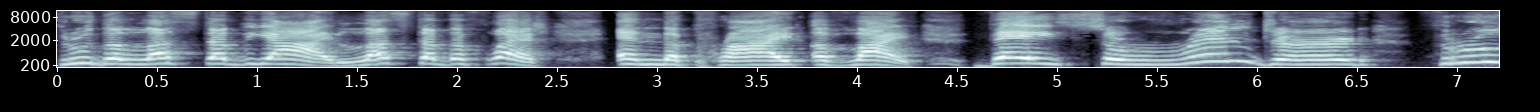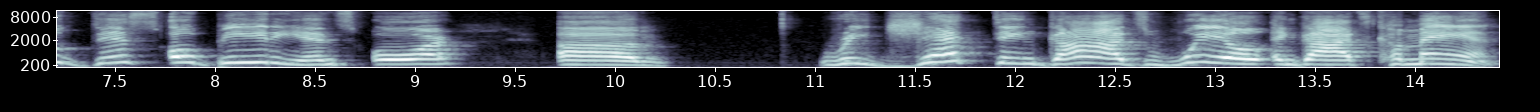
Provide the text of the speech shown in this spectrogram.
through the lust of the eye, lust of the flesh, and the pride of life. They surrendered through disobedience or um, rejecting God's will and God's command.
